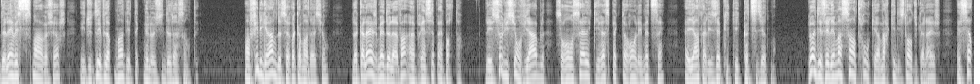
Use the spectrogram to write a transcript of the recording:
de l'investissement en recherche et du développement des technologies de la santé. En filigrane de ces recommandations, le Collège met de l'avant un principe important. Les solutions viables seront celles qui respecteront les médecins ayant à les appliquer quotidiennement. L'un des éléments centraux qui a marqué l'histoire du Collège est certes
